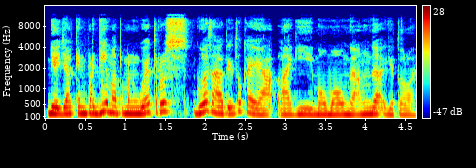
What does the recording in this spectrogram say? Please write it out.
diajakin pergi sama temen gue terus gue saat itu kayak lagi mau mau nggak nggak gitu loh.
